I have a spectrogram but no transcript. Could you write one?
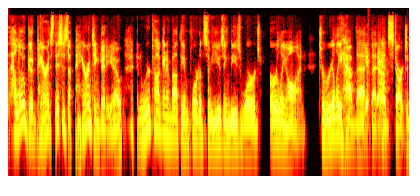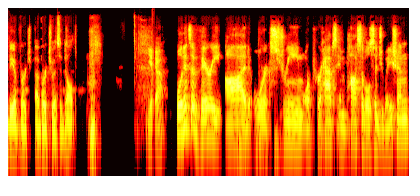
hello good parents this is a parenting video and we're talking about the importance of using these words early on to really have that yeah, that head start to be a, virtu- a virtuous adult yeah well and it's a very odd or extreme or perhaps impossible situation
